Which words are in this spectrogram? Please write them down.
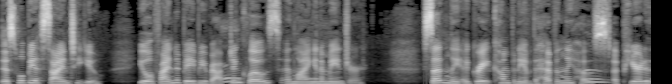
This will be a sign to you. You will find a baby wrapped in oh. clothes and lying in a manger. Suddenly, a great company of the heavenly hosts appeared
